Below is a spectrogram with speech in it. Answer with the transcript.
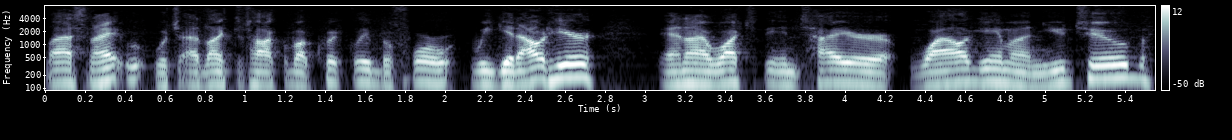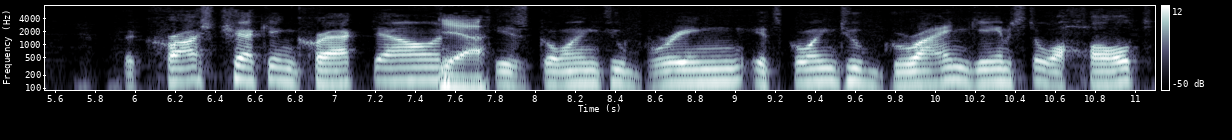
last night, which I'd like to talk about quickly before we get out here. And I watched the entire Wild game on YouTube. The cross-checking crackdown Yeah. is going to bring it's going to grind games to a halt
